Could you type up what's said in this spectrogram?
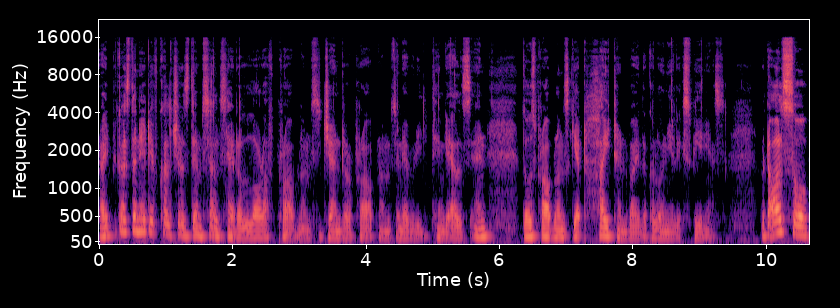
right? Because the native cultures themselves had a lot of problems, gender problems, and everything else. And those problems get heightened by the colonial experience but also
